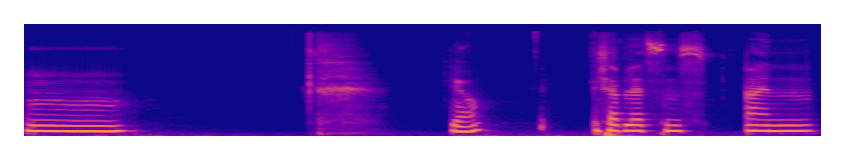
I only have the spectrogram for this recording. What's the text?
Mm. Ja. Ich habe letztens einen,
